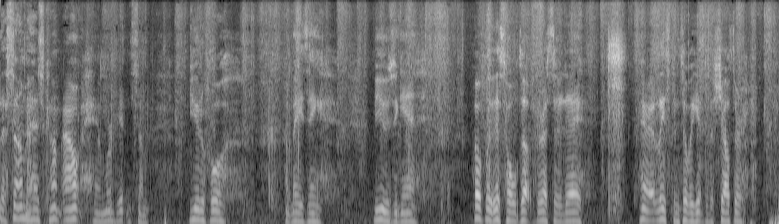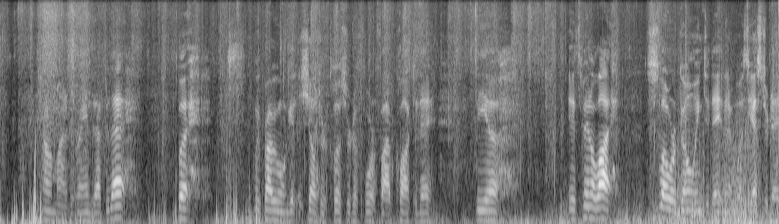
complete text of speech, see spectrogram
The sun has come out and we're getting some beautiful amazing views again. Hopefully this holds up for the rest of the day. Or at least until we get to the shelter. I don't mind if it rains after that but we probably won't get to shelter closer to four or five o'clock today. The uh it's been a lot slower going today than it was yesterday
